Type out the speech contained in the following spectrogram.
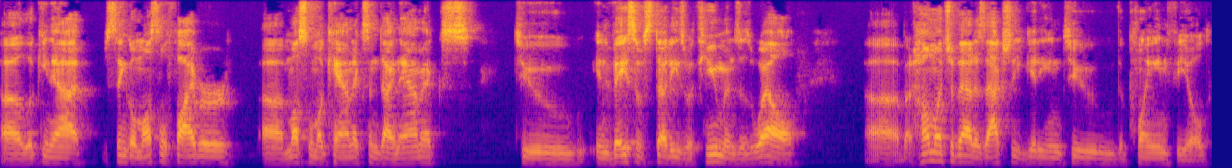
uh, looking at single muscle fiber, uh, muscle mechanics and dynamics, to invasive studies with humans as well. Uh, but how much of that is actually getting to the playing field?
